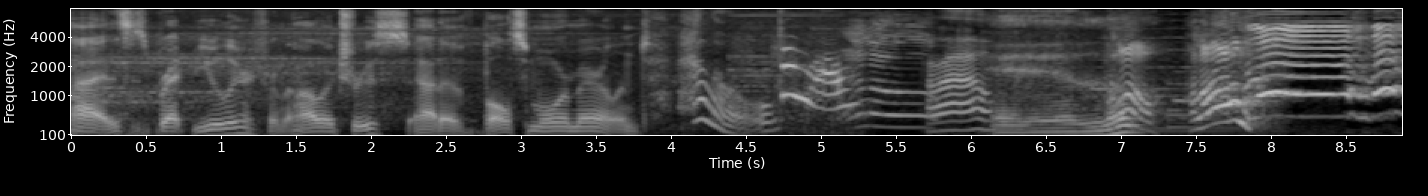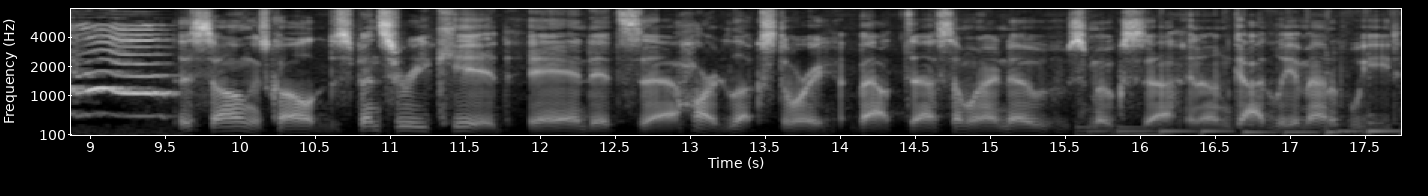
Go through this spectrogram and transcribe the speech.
Hi, this is Brett Bueller from the Hollow Truths out of Baltimore, Maryland. Hello. Hello. Hello. Hello. Hello. This song is called Dispensary Kid, and it's a hard luck story about uh, someone I know who smokes uh, an ungodly amount of weed.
